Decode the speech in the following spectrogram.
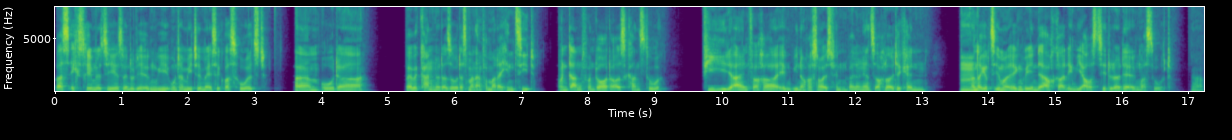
was extrem nützlich ist, wenn du dir irgendwie untermietemäßig was holst ähm, oder bei Bekannten oder so, dass man einfach mal dahin zieht und dann von dort aus kannst du viel einfacher irgendwie noch was Neues finden, weil dann lernst du auch Leute kennen. Mhm. Und da gibt es immer irgendwen, der auch gerade irgendwie auszieht oder der irgendwas sucht. Ja.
